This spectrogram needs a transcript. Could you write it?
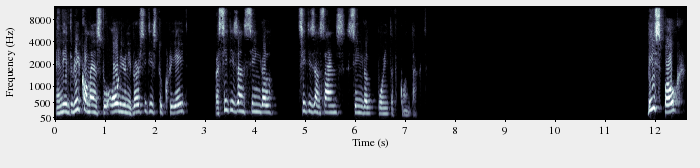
And it recommends to all universities to create a citizen single, citizen science single point of contact. Bespoke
